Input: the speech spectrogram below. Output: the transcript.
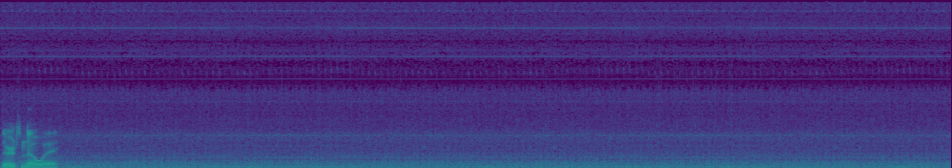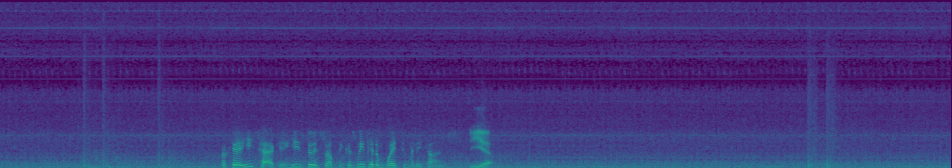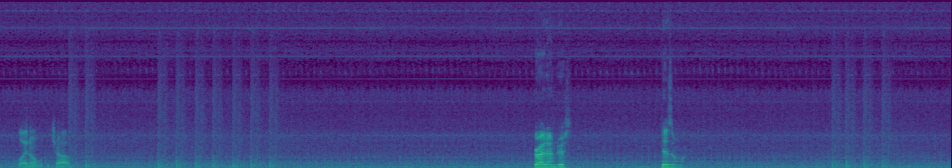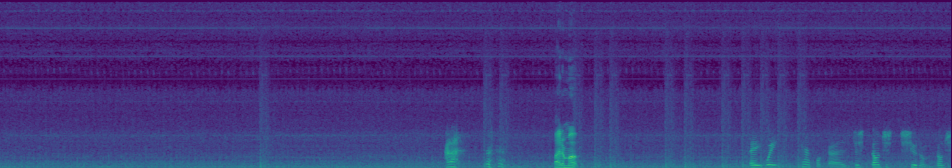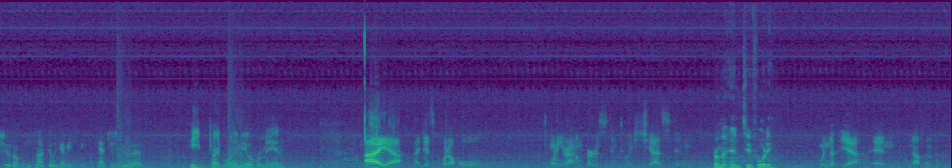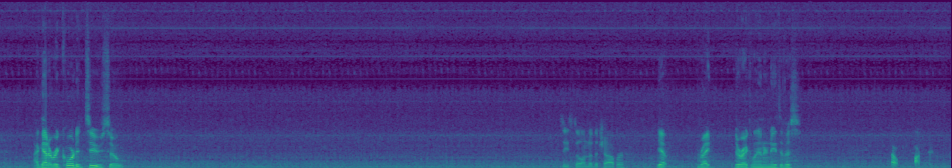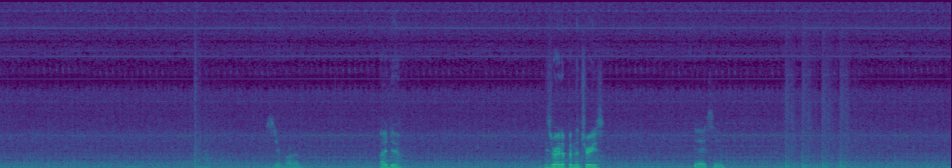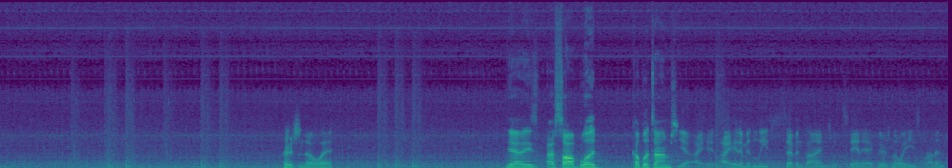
There's no way. Okay, he's hacking, he's doing something, because we've hit him way too many times. Yeah. Light on with the chop. Right, under. Doesn't want. Ah, Light him up. hey, wait, careful, guys. Just don't just shoot him. Don't shoot him. He's not doing anything. Can't just do that. He tried running me over, man. I uh, I just put a whole 20 round burst into his chest and From an M240. window. Yeah, and nothing. I got it recorded too, so he still under the chopper? yep, right directly underneath of us. Oh, fuck. You see him running? I do. He's right up in the trees. Yeah, I see him. There's no way. Yeah, he's. I saw blood a couple of times. Yeah, I hit I hit him at least seven times with Stanag. There's no way he's running.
